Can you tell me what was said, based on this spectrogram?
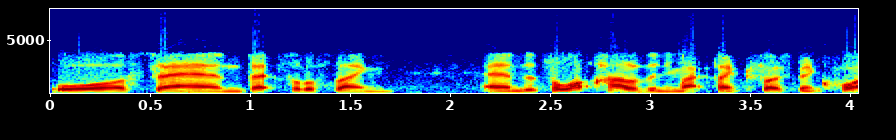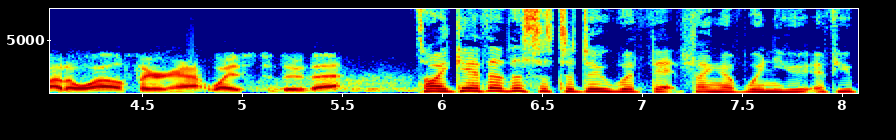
or sand, that sort of thing. And it's a lot harder than you might think, so I spent quite a while figuring out ways to do that. So I gather this is to do with that thing of when you, if you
